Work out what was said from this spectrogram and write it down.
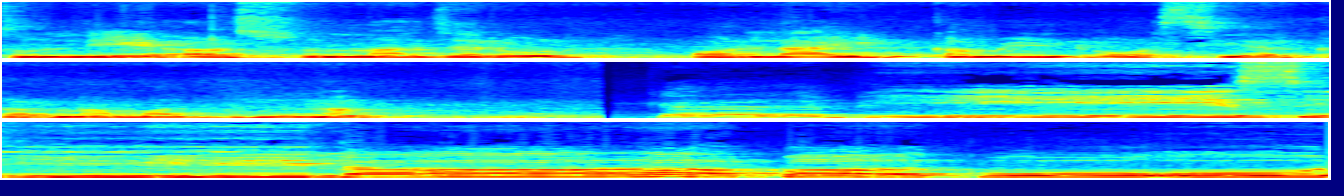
सुन लिए और सुनना ज़रूर, और लाइक कमेंट और शेयर करना मत भूलना। कभी सीला पकोरी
